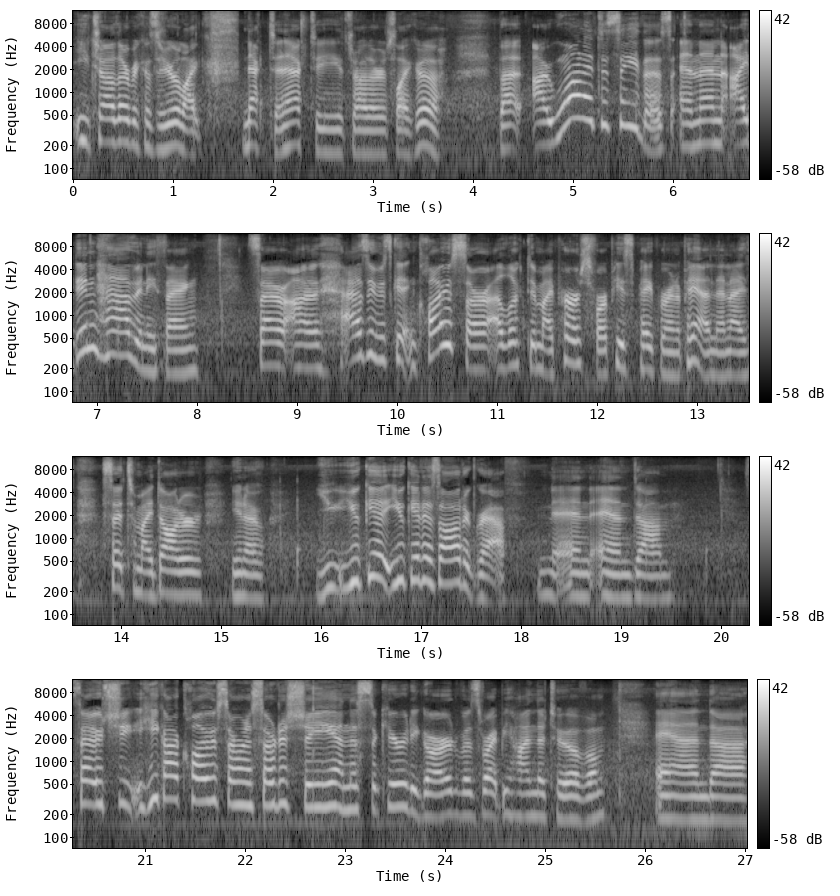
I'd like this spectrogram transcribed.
each other because you're like neck to neck to each other. It's like ugh. But I wanted to see this and then I didn't have anything. So I, as he was getting closer I looked in my purse for a piece of paper and a pen and I said to my daughter you know you you get you get his autograph. And and um, so she, he got closer and so did she and the security guard was right behind the two of them. And uh,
